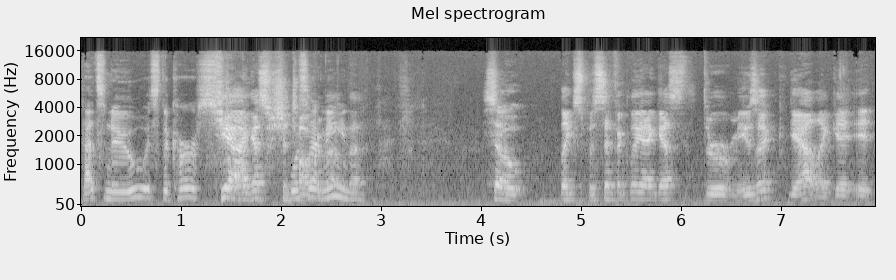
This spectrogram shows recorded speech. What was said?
that's new. It's the curse. Yeah, I guess we should talk that about mean? that. So, like specifically, I guess through her music, yeah, like it. it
